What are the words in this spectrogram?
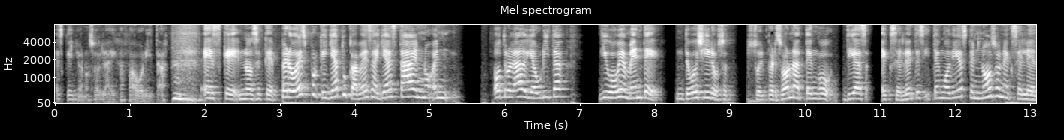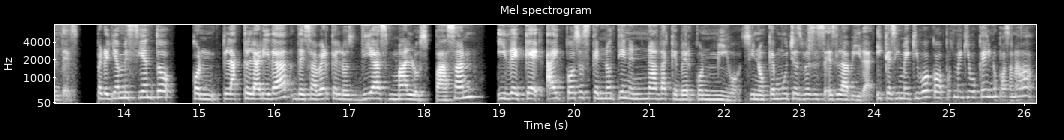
es que yo no soy la hija favorita. es que no sé qué. Pero es porque ya tu cabeza ya está en, en otro lado y ahorita Digo, obviamente, te voy a decir, o sea, soy persona, tengo días excelentes y tengo días que no son excelentes pero ya me siento con la claridad de saber que los días malos pasan y de que hay cosas que no tienen nada que ver conmigo, sino que muchas veces es la vida y que si me equivoco, pues me equivoqué y no pasa nada.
